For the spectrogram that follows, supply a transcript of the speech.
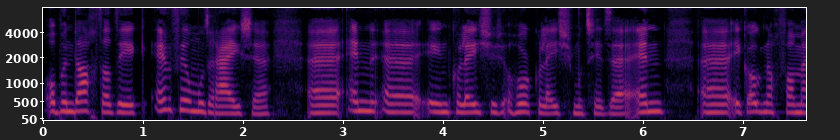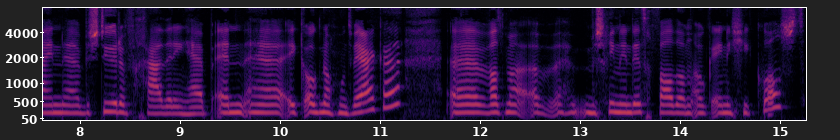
op een dag dat ik en veel moet reizen uh, en uh, in colleges, hoorcolleges moet zitten en uh, ik ook nog van mijn bestuur vergadering heb en ik ook nog moet werken, wat me misschien in dit geval dan ook energie kost.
